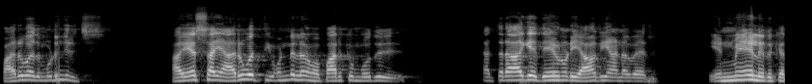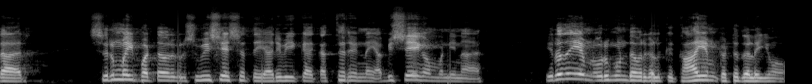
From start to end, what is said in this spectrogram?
அறுபது முடிஞ்சிருச்சு. ஆஹ் அறுபத்தி ஒண்ணுல நம்ம பார்க்கும்போது கத்தராகிய தேவனுடைய ஆவியானவர் என்மேல் இருக்கிறார். சிறுமைப்பட்டவர்கள் சுவிசேஷத்தை அறிவிக்க கத்தர் என்னை அபிஷேகம் பண்ணினார். இருதயம் நொறுங்குண்டவர்களுக்கு காயம் கட்டுதலையும்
